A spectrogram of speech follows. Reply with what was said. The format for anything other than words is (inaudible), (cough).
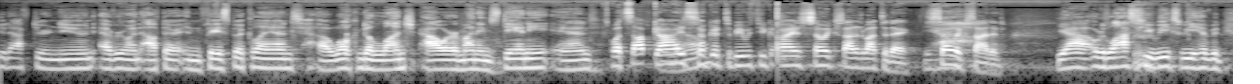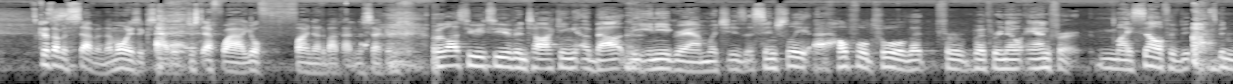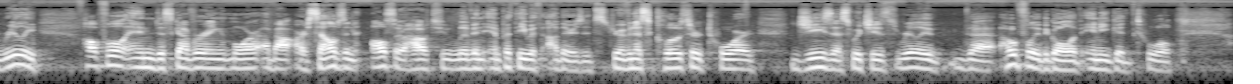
Good afternoon, everyone out there in Facebook land. Uh, welcome to Lunch Hour. My name's Danny, and What's up, guys? So good to be with you guys. So excited about today. So excited. yeah, over the last few weeks, we have been It's because I'm a seven. I'm always excited. Just FYI, you'll find out about that in a second. over the last few weeks we have been talking about the Enneagram, which is essentially a helpful tool that for both Renault and for myself has been really helpful in discovering more about ourselves and also how to live in empathy with others. It's driven us closer toward Jesus, which is really the hopefully the goal of any good tool.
